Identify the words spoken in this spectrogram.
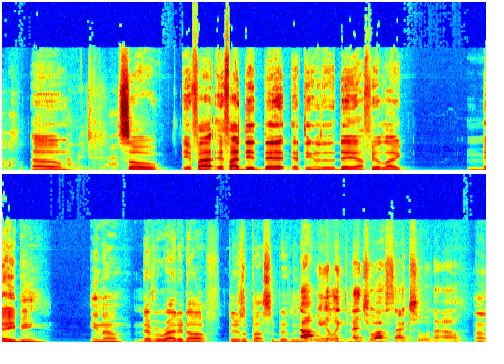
Um, I'm ready for that. so if I if I did that at the end of the day, I feel like maybe, you know, never write it off. There's a possibility. Not me looking at you all sexual now. Oh.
